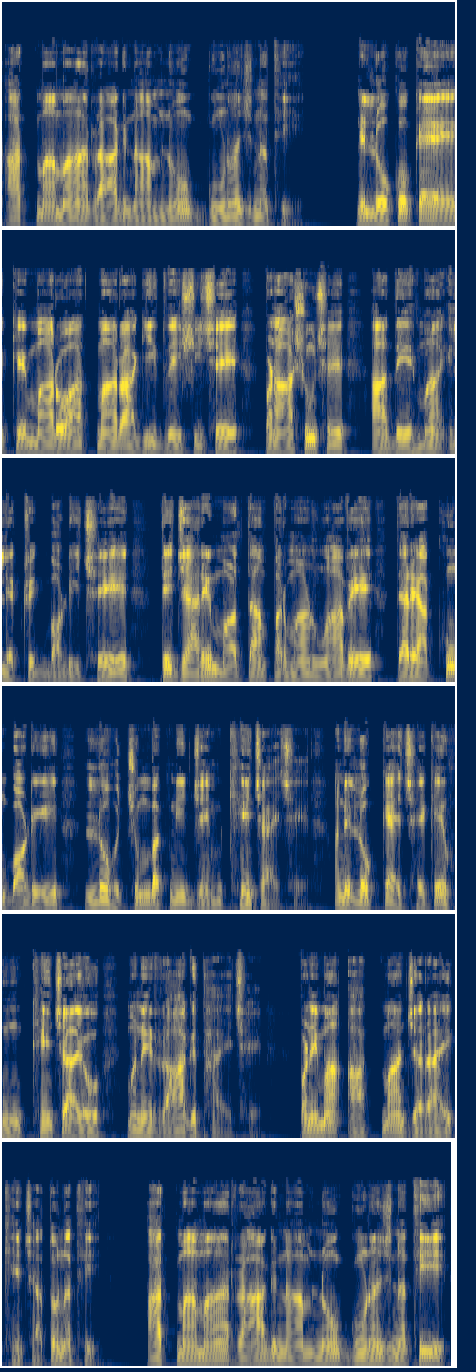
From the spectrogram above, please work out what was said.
આત્મામાં રાગ નામનો ગુણ જ નથી. ને લોકો કહે કે મારો આત્મા રાગી, દ્વેષી છે, પણ આ શું છે? આ દેહમાં ઇલેક્ટ્રિક બોડી છે. તે જ્યારે મળતા પરમાણુ આવે, ત્યારે આખું બોડી લોહચુંબકની જેમ ખેંચાય છે અને લોક કહે છે કે હું ખેંચાયો, મને રાગ થાય છે. પણ એમાં આત્મા જરાય ખેંચાતો નથી. આત્મામાં રાગ નામનો ગુણ જ નથી.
